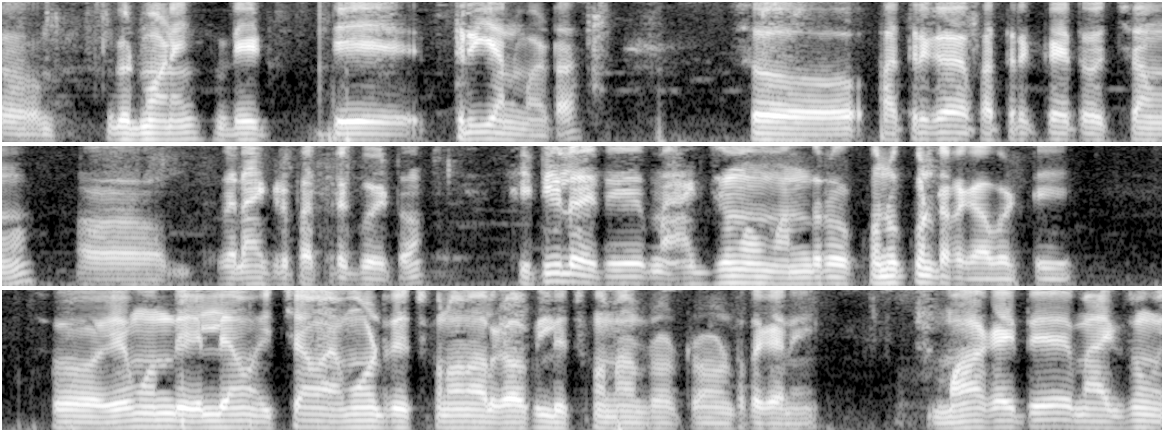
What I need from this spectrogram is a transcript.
So good morning day day three అనమాట సో పత్రిక పత్రిక అయితే వచ్చాము వినాయకుడి పత్రిక పోయటం. సిటీలో అయితే మ్యాక్సిమం అందరూ కొనుక్కుంటారు కాబట్టి. సో ఏముంది వెళ్ళాము ఇచ్చాము అమౌంట్ తెచ్చుకున్నాం నాలుగు ఆకులు తెచ్చుకున్నాం అన్నట్టు ఉంటుంది కానీ మాకైతే మ్యాక్సిమం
